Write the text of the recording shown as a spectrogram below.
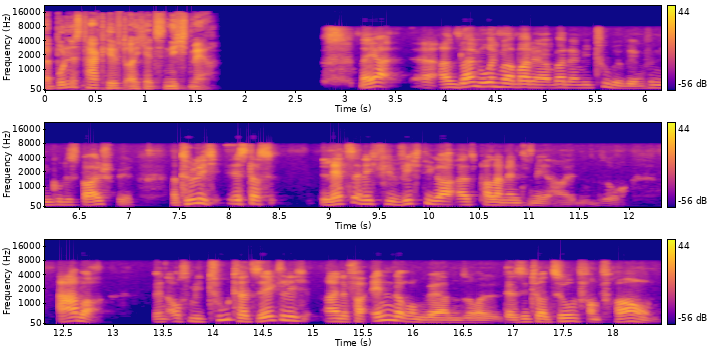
der Bundestag hilft euch jetzt nicht mehr? Naja, äh, also bleiben wir ruhig mal bei der, bei der MeToo-Bewegung, finde ich ein gutes Beispiel. Natürlich ist das letztendlich viel wichtiger als Parlamentsmehrheiten. So. Aber wenn aus MeToo tatsächlich eine Veränderung werden soll der Situation von Frauen,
